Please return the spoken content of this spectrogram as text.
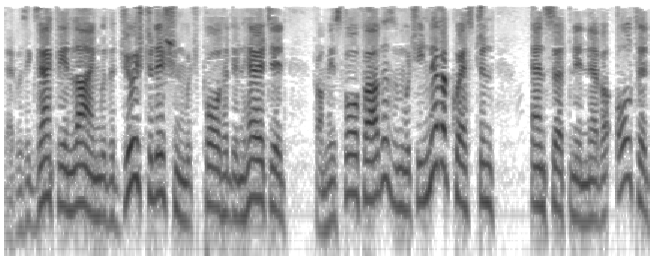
That was exactly in line with the Jewish tradition which Paul had inherited from his forefathers and which he never questioned and certainly never altered.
